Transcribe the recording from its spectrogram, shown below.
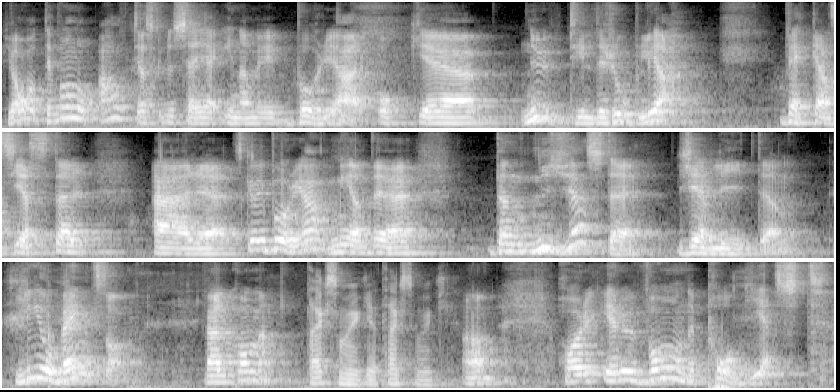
ja, det var nog allt jag skulle säga innan vi börjar och eh, nu till det roliga. Veckans gäster är, eh, ska vi börja med eh, den nyaste Gävliten Leo Bengtsson, välkommen! Tack så mycket, tack så mycket. Ja. Har, är du van poddgäst?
